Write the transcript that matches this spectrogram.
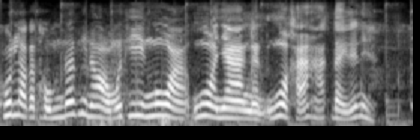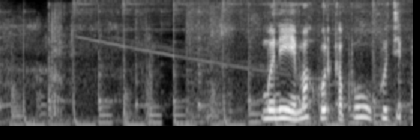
คุณเรากระถมเด้อพี่น้องบางทีงัวงัวยางนั่นงัวขาหักใดเด้อเนี่ย มื่อนี่มาขุดกับปู้ขุจิป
